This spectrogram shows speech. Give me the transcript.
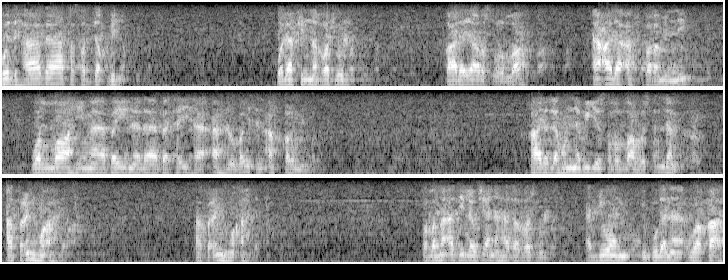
خذ هذا تصدق به. ولكن الرجل قال يا رسول الله أعلى أفقر مني؟ والله ما بين لابتيها أهل بيت أفقر مني. قال له النبي صلى الله عليه وسلم أطعمه أهلك أطعمه أهلك. والله ما أدري لو جاءنا هذا الرجل اليوم يقول أنا وقعت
